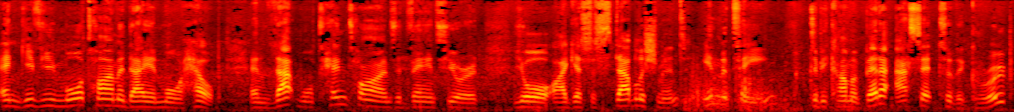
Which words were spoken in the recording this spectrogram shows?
and give you more time a day and more help. And that will 10 times advance your, your, I guess, establishment in the team to become a better asset to the group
